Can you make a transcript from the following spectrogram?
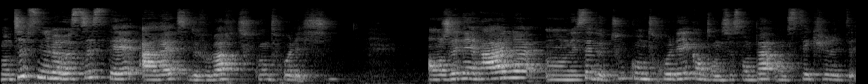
Mon tips numéro 6, c'est arrête de vouloir tout contrôler. En général, on essaie de tout contrôler quand on ne se sent pas en sécurité.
